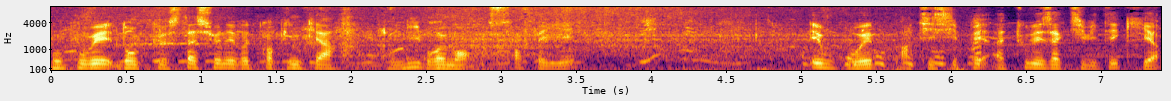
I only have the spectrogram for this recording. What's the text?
vous pouvez donc stationner votre camping-car librement, sans payer. Et vous pouvez participer à toutes les activités qu'il y a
